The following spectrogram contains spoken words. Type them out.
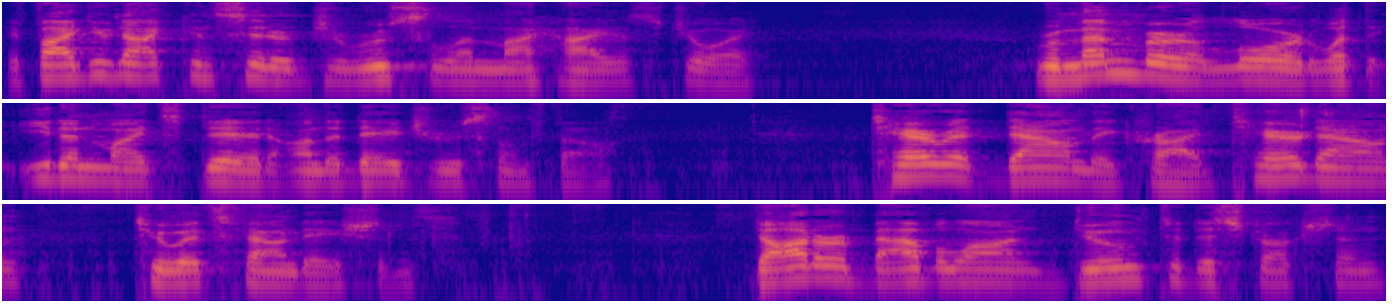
if I do not consider Jerusalem my highest joy. Remember, Lord, what the Edomites did on the day Jerusalem fell. Tear it down, they cried. Tear down to its foundations. Daughter of Babylon, doomed to destruction,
